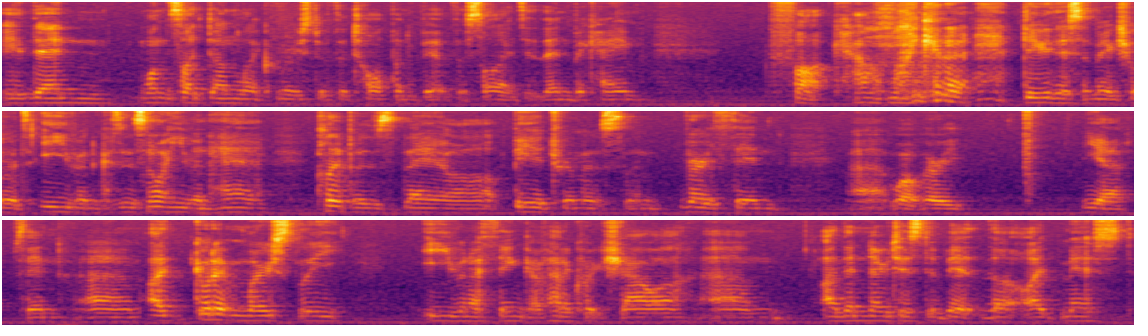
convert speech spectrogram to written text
it then once I'd done like most of the top and a bit of the sides, it then became fuck. How am I gonna do this and make sure it's even? Because it's not even hair clippers. They are beard trimmers. and very thin. Uh, well, very yeah, thin. Um, I got it mostly even, I think. I've had a quick shower. Um, I then noticed a bit that I'd missed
